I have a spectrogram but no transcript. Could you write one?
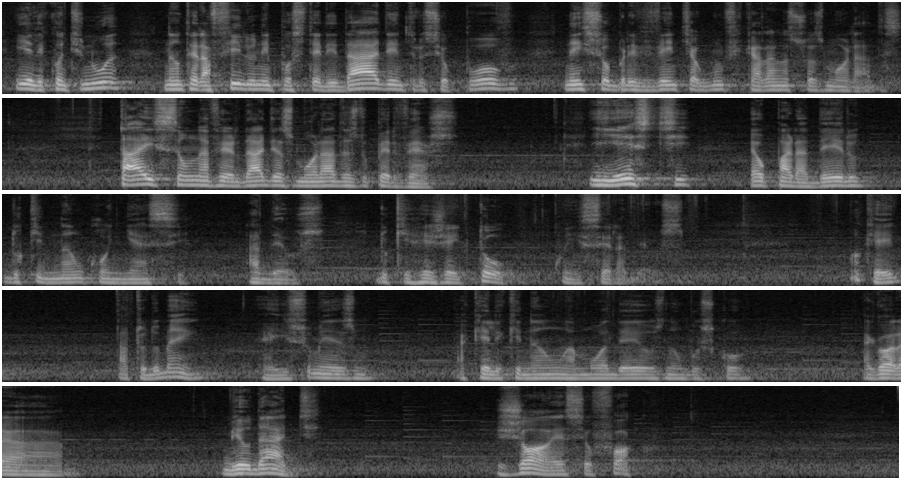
E ele continua: não terá filho nem posteridade entre o seu povo, nem sobrevivente algum ficará nas suas moradas. Tais são, na verdade, as moradas do perverso. E este é o paradeiro do que não conhece a Deus, do que rejeitou conhecer a Deus. Ok, está tudo bem, é isso mesmo. Aquele que não amou a Deus, não buscou, Agora, humildade. Jó é seu foco?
